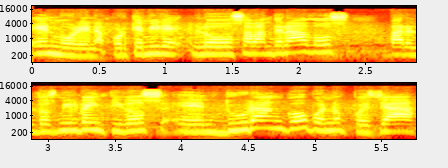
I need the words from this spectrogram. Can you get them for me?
en Morena, porque mire, los abanderados para el 2022 en Durango, bueno, pues ya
